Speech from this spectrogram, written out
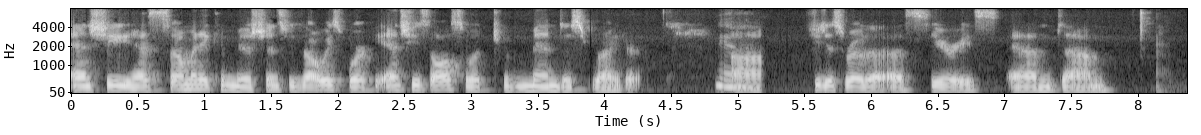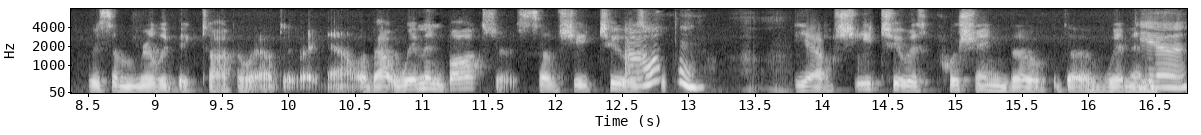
and she has so many commissions. She's always working, and she's also a tremendous writer. yeah. Uh, she just wrote a, a series, and um, there's some really big talk around it right now about women boxers. So she too is, oh, yeah, she too is pushing the the women. yeah.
